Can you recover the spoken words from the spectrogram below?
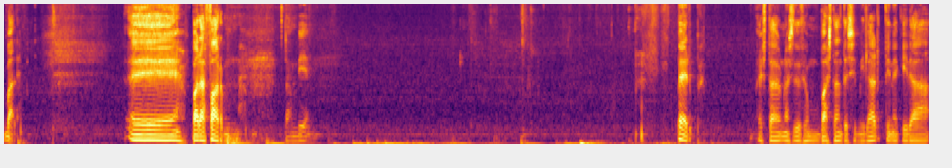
vale. Eh, para farm. Perp está en una situación bastante similar. Tiene que ir a,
